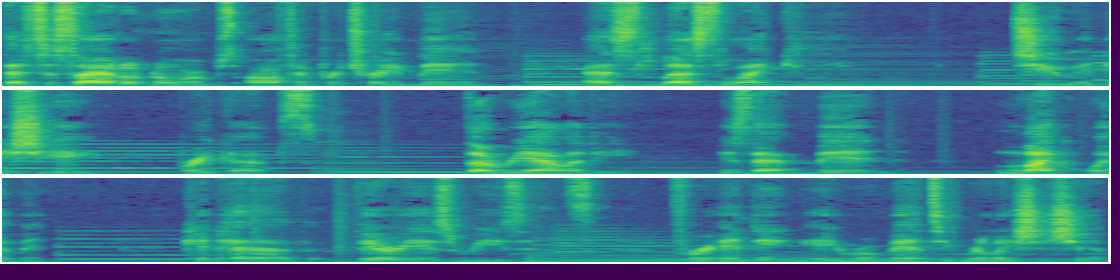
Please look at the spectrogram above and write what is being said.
that societal norms often portray men as less likely to initiate breakups. The reality is that men, like women, can have various reasons for ending a romantic relationship,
